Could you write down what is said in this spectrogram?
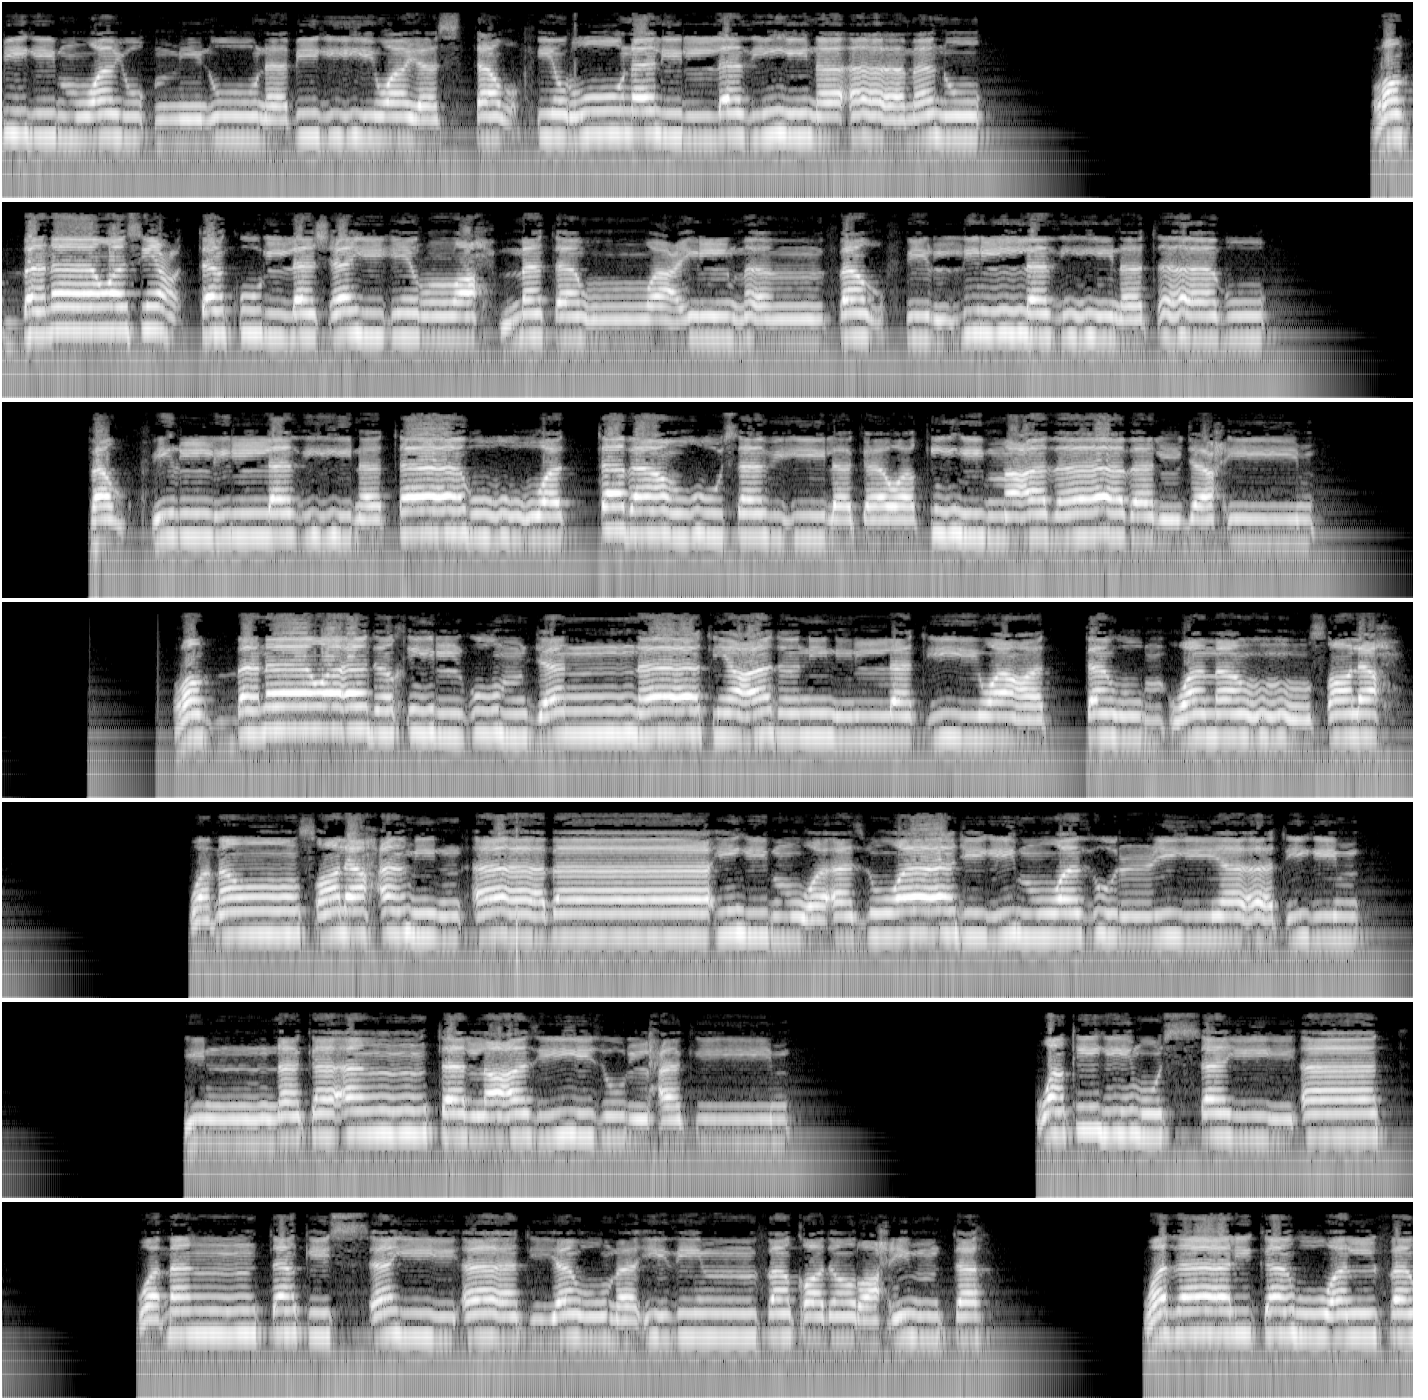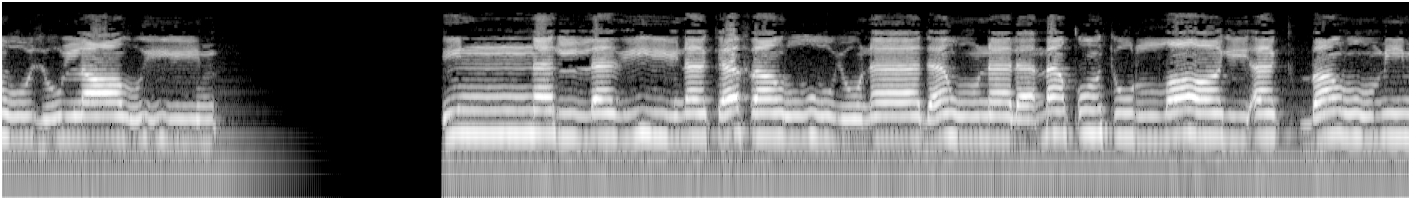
ربهم ويؤمنون به ويستغفرون للذين آمنوا. ربنا وسعت كل شيء رحمة وعلما فاغفر للذين تابوا. فاغفر للذين تابوا واتبعوا سبيلك وقهم عذاب الجحيم. ربنا وأدخلهم جنات عدن التي وعدتهم ومن صلح ومن صلح من ابائهم وازواجهم وذرياتهم انك انت العزيز الحكيم وقهم السيئات ومن تك السيئات يومئذ فقد رحمته وذلك هو الفوز العظيم ان الذين كفروا ينادون لمقت الله اكبر أكبر من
